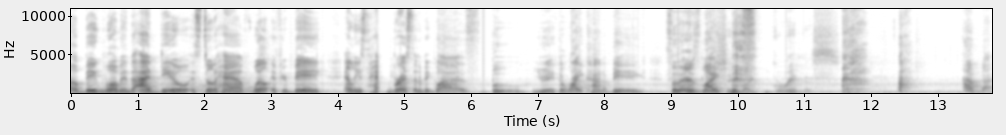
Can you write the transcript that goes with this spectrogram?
a big woman, the ideal is still to have, well, if you're big, at least have breasts and a big wise boo. You ain't the right kind of big. So there's like, Shit like grimace. I'm not,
